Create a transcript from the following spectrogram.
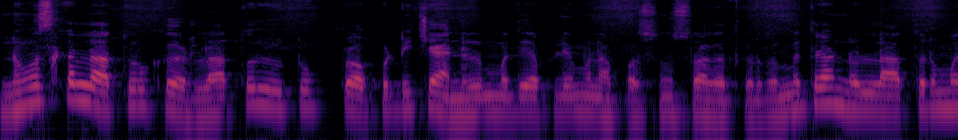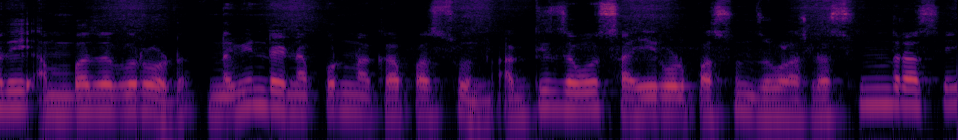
नमस्कार लातूरकर लातूर यूट्यूब प्रॉपर्टी चॅनलमध्ये आपले मनापासून स्वागत करतो. मित्रांनो लातूरमध्ये अंबाजोगाई रोड नवीन रेणापूर नाकापासून अगदी जवळ साई रोडपासून जवळ असला सुंदर असे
